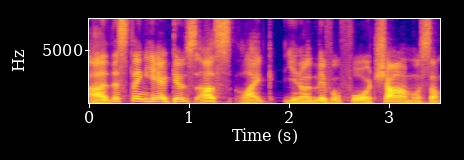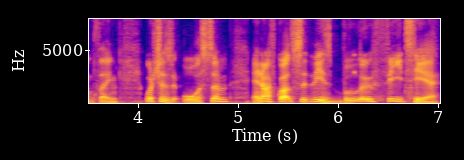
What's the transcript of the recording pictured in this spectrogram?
uh, this thing here gives us like you know level four charm or something, which is awesome. And I've got these blue feet here.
